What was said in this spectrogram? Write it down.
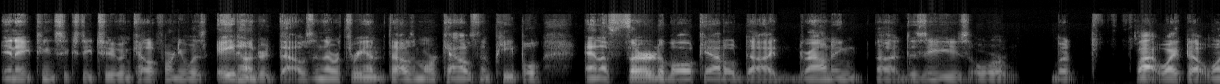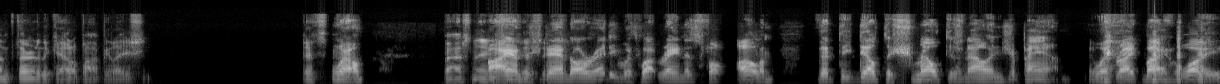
in 1862 in California was 800,000. There were 300,000 more cows than people, and a third of all cattle died drowning, uh, disease, or but flat wiped out one third of the cattle population. That's well fascinating. I understand already with what rain has fallen that the Delta Schmelt is now in Japan. It went right by Hawaii,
